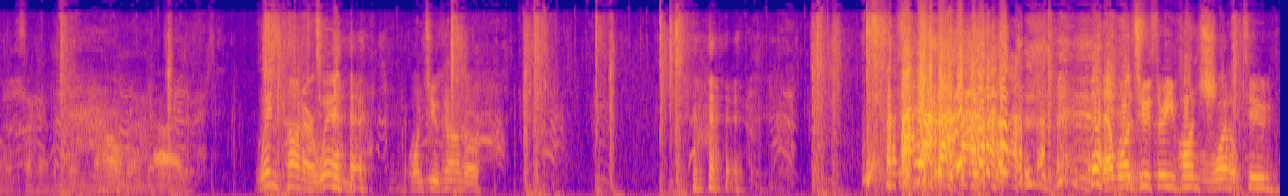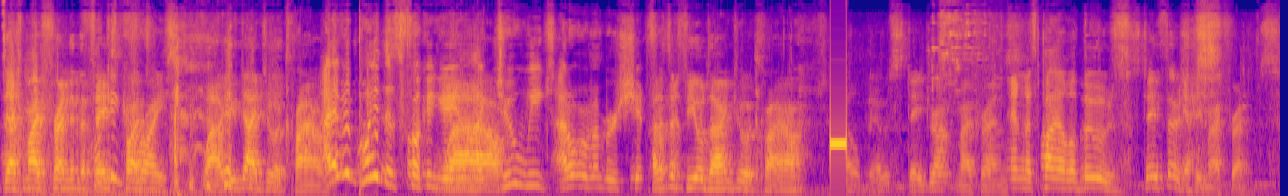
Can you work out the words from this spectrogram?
what the fuck happened here? Oh my god. Win, Connor. Win. One two combo. That one two three punch. One, two, death my friend in the face Fucking punch. Christ. Wow, you died to a clown. I haven't played this fucking game in Wow. like two weeks. I don't remember shit How from does it feel dying to a clown? it. Stay drunk, my friends. Endless pile of booze. Stay thirsty, Yes. my friends.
